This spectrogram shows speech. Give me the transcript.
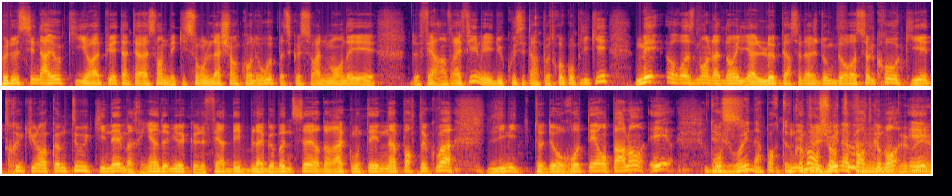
de scénarios qui auraient pu être intéressantes, mais qui sont lâchées en cours de route parce que ça aurait demandé de faire un vrai film, et du coup c'était un peu trop compliqué. Mais heureusement là-dedans, il y a le personnage donc de Russell Crowe qui est truculent comme tout, qui n'aime rien de mieux que de faire des blagues aux bonnes sœurs, de raconter n'importe quoi, limite de roter en parlant, et De on jouer n'importe de comment, jouer surtout. n'importe comment, et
